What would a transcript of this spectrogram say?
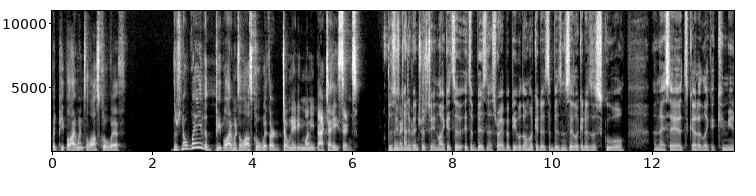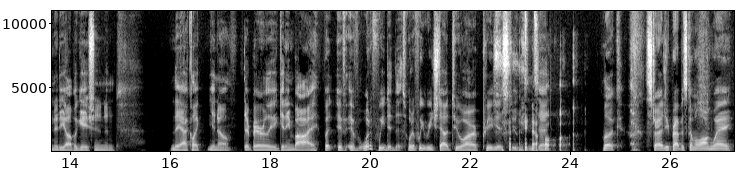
like people I went to law school with. There's no way the people I went to law school with are donating money back to Hastings. This is I- kind of interesting. Like it's a it's a business, right? But people don't look at it as a business. They look at it as a school, and they say it's got a like a community obligation, and they act like you know they're barely getting by. But if if what if we did this? What if we reached out to our previous students and said, "Look, strategy prep has come a long way.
